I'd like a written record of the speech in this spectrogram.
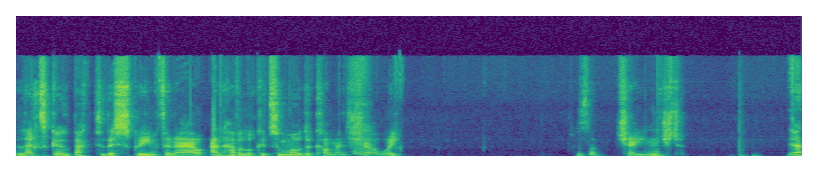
let's go back to this screen for now and have a look at some other comments, shall we? Has that changed? Yeah.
